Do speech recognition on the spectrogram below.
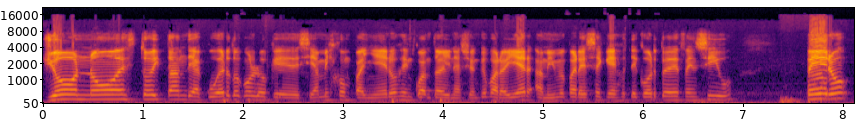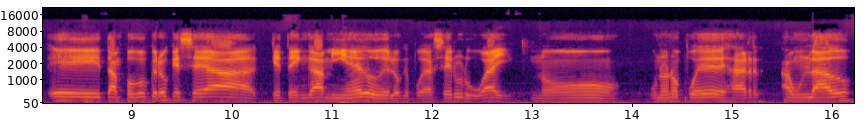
Yo no estoy tan de acuerdo con lo que decían mis compañeros en cuanto a alineación que para ayer. A mí me parece que es de corte defensivo, pero eh, tampoco creo que sea que tenga miedo de lo que puede hacer Uruguay. No, uno no puede dejar a un lado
